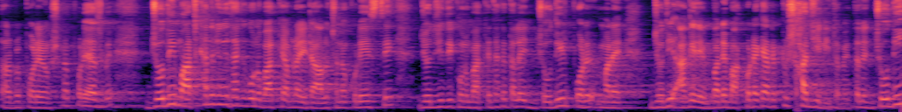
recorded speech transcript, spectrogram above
তারপর পরের অংশটা পরে আসবে। যদি মাঝখানে যদি থাকে কোনো বাক্যে, আমরা এটা আলোচনা করে এসেছি। যদি যদি কোনো বাক্যে থাকে, তাহলে যদির পরে মানে যদি আগে মানে বাক্যটাকে আর একটু সাজিয়ে নিতে হবে। তাহলে যদি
